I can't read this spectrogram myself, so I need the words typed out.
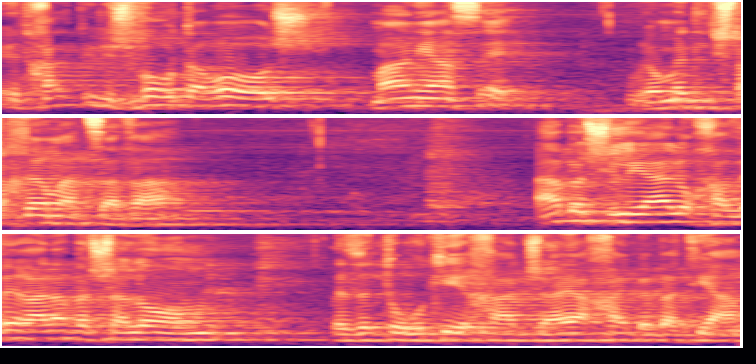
התחלתי לשבור את הראש, מה אני אעשה? אני עומד להשתחרר מהצבא. אבא שלי היה לו חבר עליו השלום, איזה טורקי אחד שהיה חי בבת ים,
